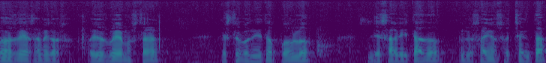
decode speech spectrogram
Buenos días amigos. Hoy os voy a mostrar este bonito pueblo deshabitado en los años 80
